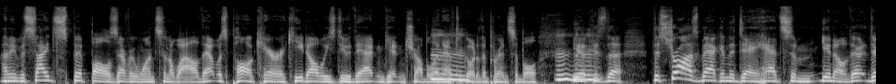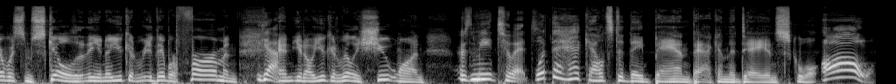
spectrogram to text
I mean, besides spitballs every once in a while, that was Paul Carrick. He'd always do that and get in trouble and have to mm-hmm. go to the principal. You know, mm-hmm. because the the straws back in the day had some, you know, there there was some skill. You know, you could they were firm and Yeah. and you know you could really shoot one. There's meat to it. What the heck else did they ban back in the day in school? Oh,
